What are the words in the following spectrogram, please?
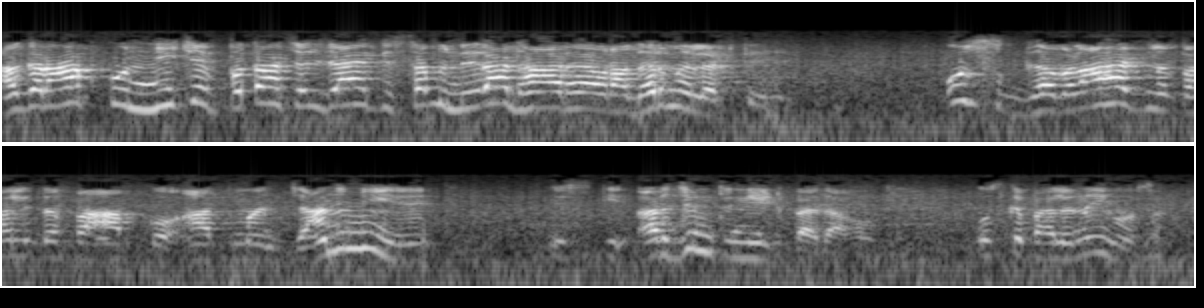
अगर आपको नीचे पता चल जाए कि सब निराधार है और अधर में लटके हैं, उस घबराहट में पहली दफ़ा आपको आत्मा जाननी है, इसकी अर्जेंट नीड पैदा होगी। उसके पहले नहीं हो सकती।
